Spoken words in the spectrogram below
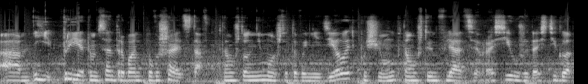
А, и при этом Центробанк повышает ставку, потому что он не может этого не делать. Почему? Потому что инфляция в России уже достигла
